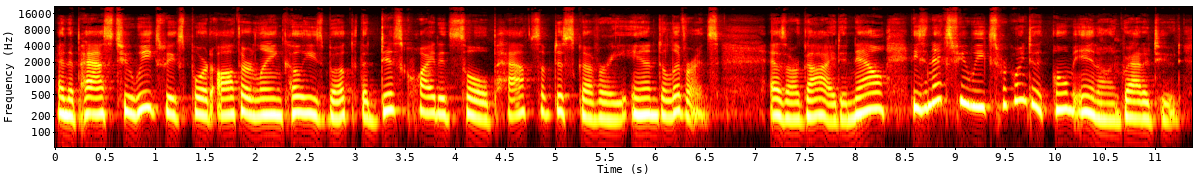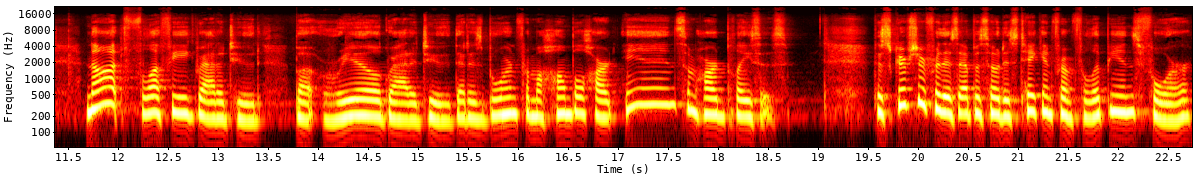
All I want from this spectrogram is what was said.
In the past two weeks, we explored author Lane Cohee's book, The Disquieted Soul Paths of Discovery and Deliverance, as our guide. And now, these next few weeks, we're going to home in on gratitude. Not fluffy gratitude, but real gratitude that is born from a humble heart in some hard places. The scripture for this episode is taken from Philippians 4,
